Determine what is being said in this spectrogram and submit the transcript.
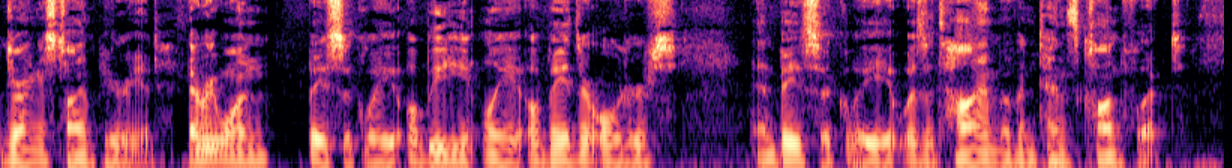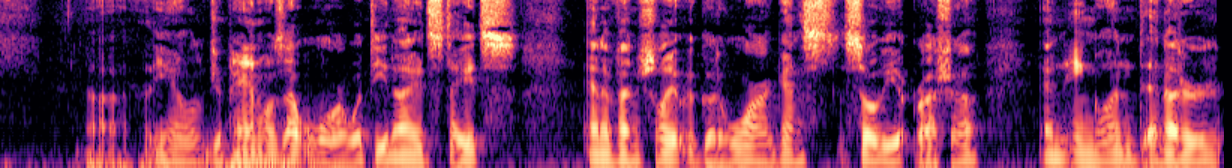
during this time period. Everyone basically obediently obeyed their orders, and basically it was a time of intense conflict. Uh, you know, Japan was at war with the United States, and eventually it would go to war against Soviet Russia and England and other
